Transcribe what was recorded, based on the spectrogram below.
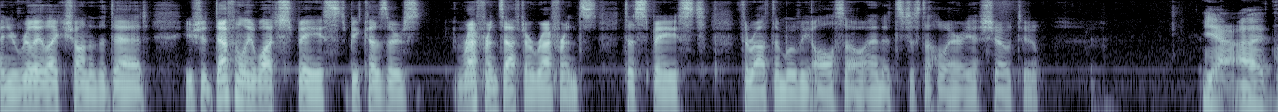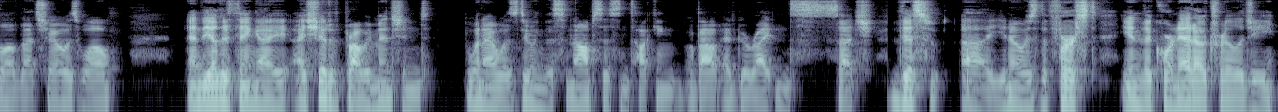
and you really like Shaun of the Dead, you should definitely watch Spaced because there's reference after reference to Spaced throughout the movie also, and it's just a hilarious show too. Yeah, I love that show as well. And the other thing I, I should have probably mentioned when I was doing the synopsis and talking about Edgar Wright and such, this, uh, you know, is the first in the Cornetto trilogy,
